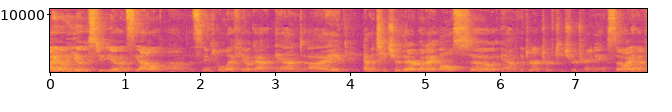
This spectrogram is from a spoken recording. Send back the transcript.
I own a yoga studio in Seattle. Um, it's named Whole Life Yoga, and I am a teacher there. But I also am the director of teacher training. So I have.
